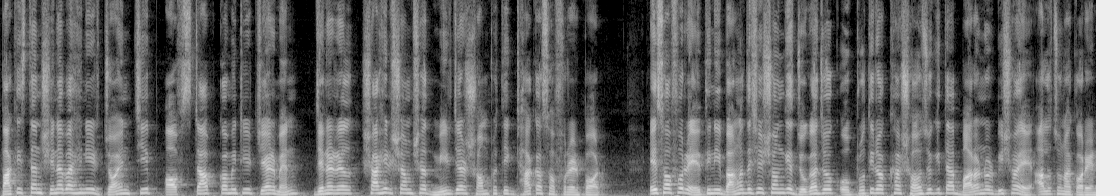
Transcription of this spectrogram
পাকিস্তান সেনাবাহিনীর জয়েন্ট চিফ অফ স্টাফ কমিটির চেয়ারম্যান জেনারেল শাহির শামশাদ মির্জার সাম্প্রতিক ঢাকা সফরের পর। এ সফরে তিনি বাংলাদেশের সঙ্গে যোগাযোগ ও প্রতিরক্ষা সহযোগিতা বাড়ানোর বিষয়ে আলোচনা করেন।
